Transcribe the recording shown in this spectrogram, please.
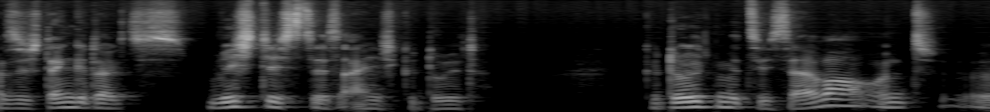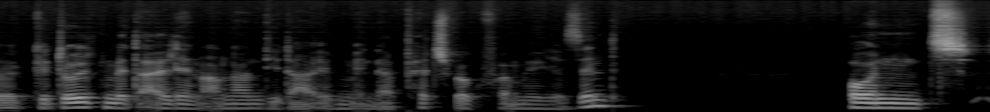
Also ich denke, das Wichtigste ist eigentlich Geduld. Geduld mit sich selber und äh, Geduld mit all den anderen, die da eben in der Patchwork-Familie sind. Und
